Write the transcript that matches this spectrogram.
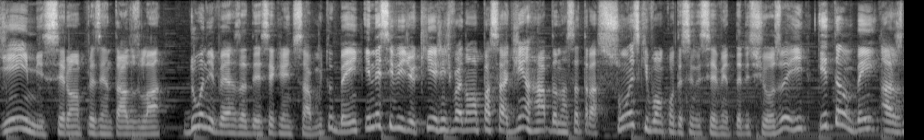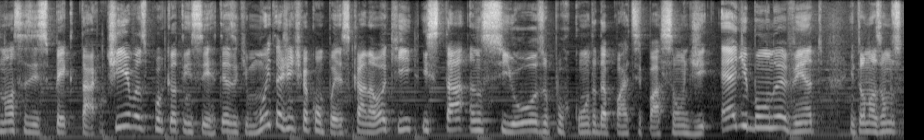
games serão apresentados lá do universo da DC que a gente sabe muito bem. E nesse vídeo aqui a gente vai dar uma passadinha rápida nas atrações que vão acontecer nesse evento delicioso aí e também as nossas expectativas, porque eu tenho certeza que muita gente que acompanha esse canal aqui está ansioso por conta da participação de Ed Boon no evento. Então nós vamos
